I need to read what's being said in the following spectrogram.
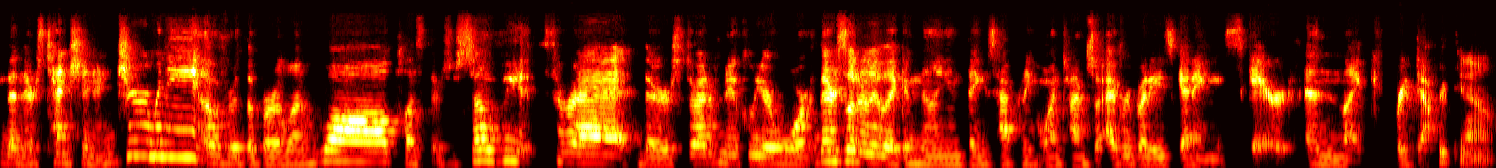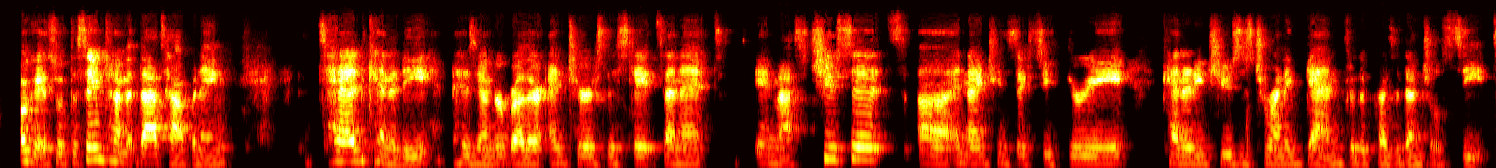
Then there's tension in Germany over the Berlin Wall. Plus, there's a Soviet threat. There's threat of nuclear war. There's literally like a million things happening at one time. So everybody's getting scared and like freaked out. Freaking out. Okay, so at the same time that that's happening, Ted Kennedy, his younger brother, enters the state senate in Massachusetts. Uh, in 1963, Kennedy chooses to run again for the presidential seat.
